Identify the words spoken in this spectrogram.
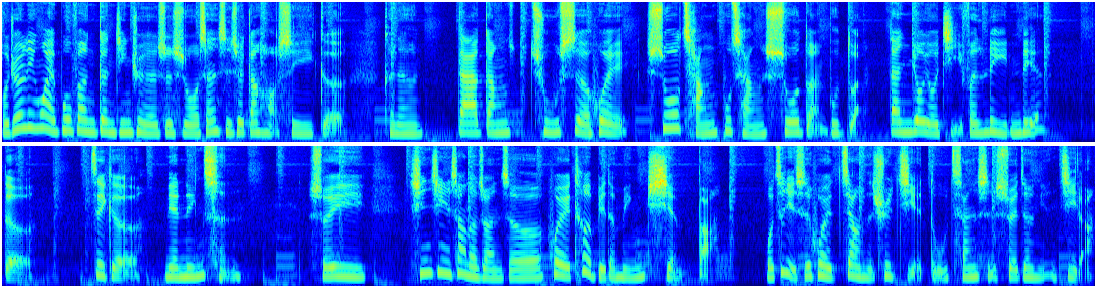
我觉得另外一部分更精确的是说，三十岁刚好是一个可能大家刚出社会，说长不长，说短不短，但又有几分历练的这个年龄层，所以心境上的转折会特别的明显吧。我自己是会这样子去解读三十岁这个年纪啦。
